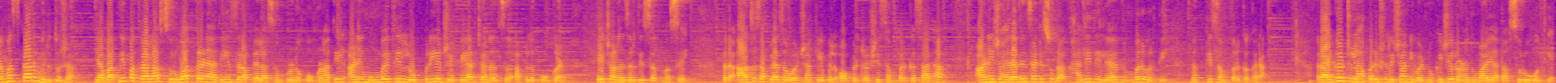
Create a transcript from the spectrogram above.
नमस्कार मी ऋतुजा. या बातमीपत्राला सुरुवात करण्याआधी जर आपल्याला संपूर्ण कोकणातील आणि मुंबईतील लोकप्रिय जेपीआर चॅनलचं आपलं कोकण हे चॅनल जर दिसत नसेल तर आजच आपल्या जवळच्या केबल ऑपरेटरशी संपर्क साधा आणि जाहिरातींसाठी सुद्धा खाली दिलेल्या नंबरवरती नक्की संपर्क करा. रायगड जिल्हा परिषदेच्या निवडणुकीची रणधुमाळी आता सुरू होतीये.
